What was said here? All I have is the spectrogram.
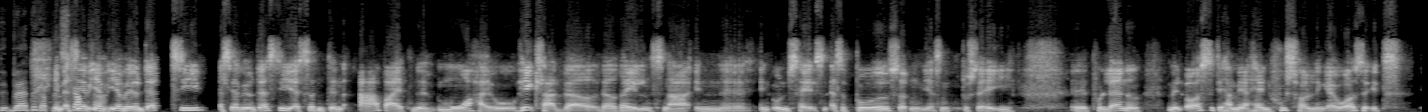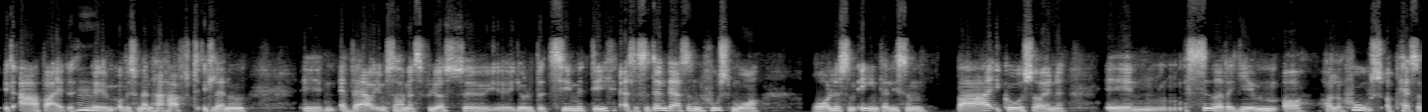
det, hvad er det, der bliver Jamen, altså, jeg, jeg, jeg, vil jo endda sige, altså, jeg vil jo endda sige, at sådan, den arbejdende mor har jo helt klart været, været reglen snarere end, øh, end undtagelsen. Altså både sådan, ja, som du sagde, i, øh, på landet, men også det her med at have en husholdning er jo også et, et arbejde. Mm. Øhm, og hvis man har haft et eller andet øh, erhverv, jamen, så har man selvfølgelig også øh, hjulpet til med det. Altså så den der sådan husmor-rolle som en, der ligesom bare i gåsøjne øh, sidder derhjemme og holder hus og passer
